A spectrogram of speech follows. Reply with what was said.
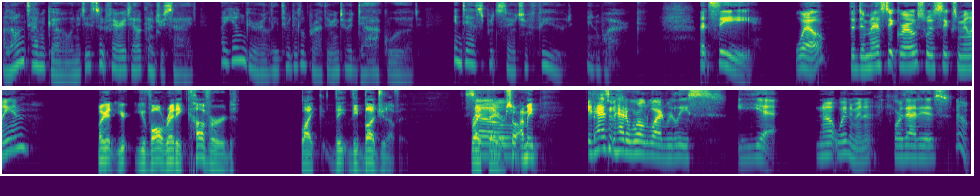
A long time ago, in a distant fairy tale countryside, a young girl leads her little brother into a dark wood in desperate search of food and work. Let's see. Well, the domestic gross was six million. Okay, you. You've already covered like the the budget of it right there. So I mean, it hasn't had a worldwide release yet. No, wait a minute. Or that is no.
